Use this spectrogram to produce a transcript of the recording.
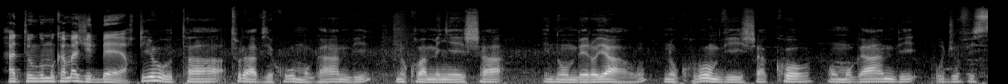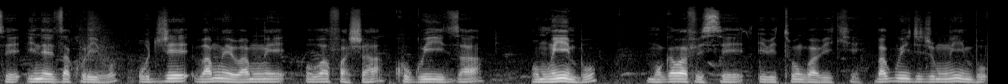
hatunga hatungumuka Gilbert byihuta turabye kuba mugambi no kubamenyesha intumbero yawo ni ukubumvisha ko umugambi uje ufise ineza kuri bo uje bamwe bamwe ubafasha kugwiza umwimbu mugabo bafise ibitungwa bike bagwijije umwimbu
